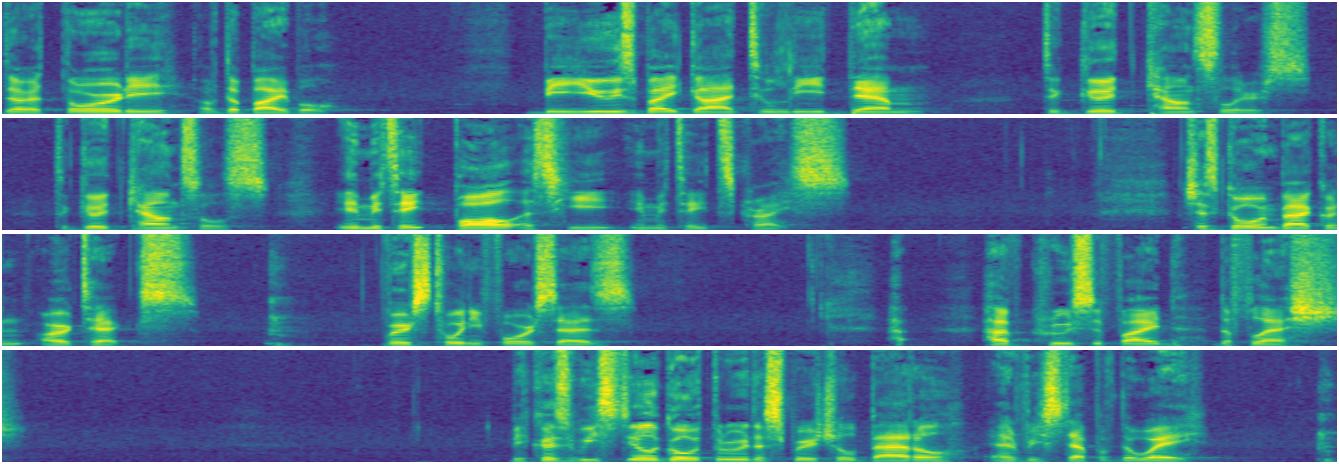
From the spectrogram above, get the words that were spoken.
the authority of the Bible. Be used by God to lead them to good counselors to good counsels. Imitate Paul as he imitates Christ. Just going back on our text, verse 24 says, Have crucified the flesh. Because we still go through the spiritual battle every step of the way.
